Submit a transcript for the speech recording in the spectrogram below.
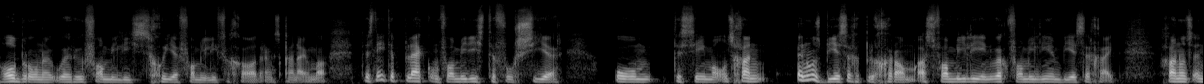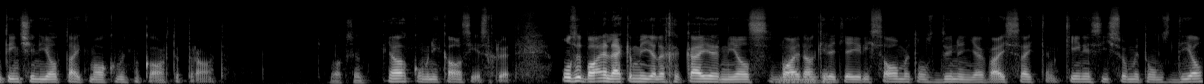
hulpbronne oor hoe families goeie familievergaderings kan hou, maar dis nie 'n plek om families te forceer om te sê maar ons gaan in ons besige program as familie en ook familie en besigheid gaan ons intentioneel tyd maak om met mekaar te praat. Maak sin. Ja, kommunikasie is groot. Ons het baie lekker met julle gekuier Niels. Baie ja, dankie dat jy hierdie saam met ons doen en jou wysheid en kennis hierso met ons deel.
